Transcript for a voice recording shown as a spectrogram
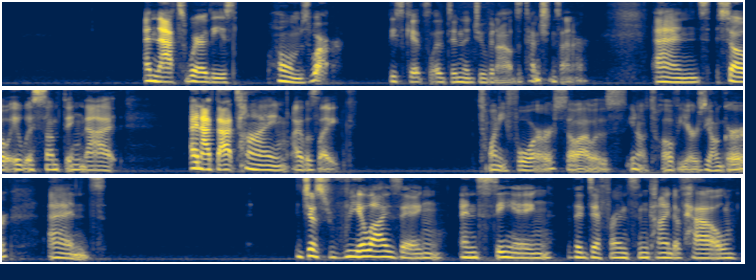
and that's where these homes were. These kids lived in the juvenile detention center. And so it was something that, and at that time, I was like 24. So I was, you know, 12 years younger. And just realizing and seeing the difference and kind of how,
